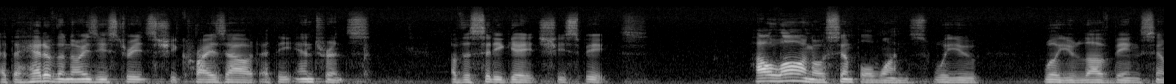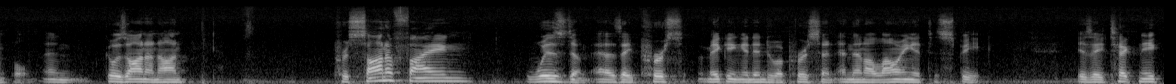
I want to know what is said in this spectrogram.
At the head of the noisy streets, she cries out. At the entrance of the city gates, she speaks. How long, O simple ones, will you, will you love being simple? And goes on and on. Personifying wisdom as a person, making it into a person and then allowing it to speak, is a technique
